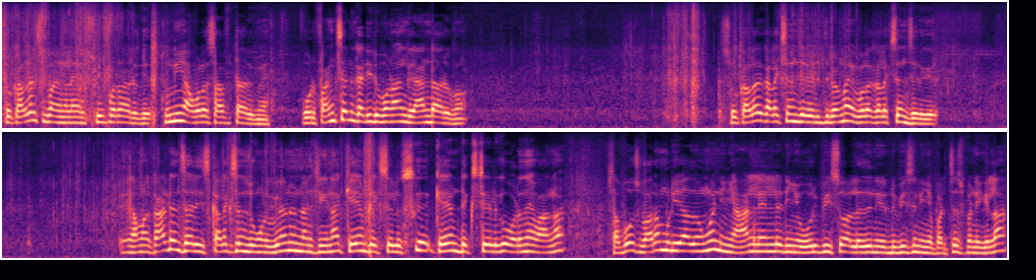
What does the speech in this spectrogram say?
ஸோ கலர்ஸ் பாருங்களேன் சூப்பராக இருக்குது துணி அவ்வளோ சாஃப்டாக இருக்குங்க ஒரு ஃபங்க்ஷன் கட்டிட்டு போனால் கிராண்டாக இருக்கும். ஸோ கலர் கலெக்ஷன்ஸ் எடுத்துட்டோம்னா இவ்வளோ கலெக்ஷன்ஸ் இருக்குது நம்ம காட்டன் சாரீஸ் கலெக்ஷன்ஸ் உங்களுக்கு வேணும்னு நினச்சிங்கன்னா கேஎம் டெக்ஸ்டைல்ஸ்க்கு கேஎம் டெக்ஸ்டைலுக்கு உடனே வாங்க. சப்போஸ் வர முடியாதவங்க நீங்கள் ஆன்லைனில் நீங்கள் ஒரு பீஸோ அல்லது ரெண்டு பீஸோ நீங்கள் பர்ச்சேஸ் பண்ணிக்கலாம்.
